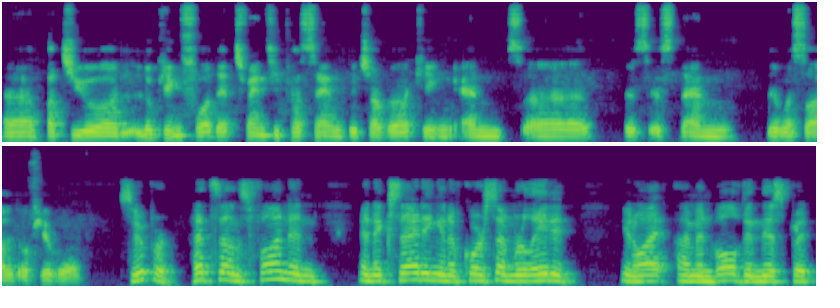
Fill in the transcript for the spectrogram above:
Uh, but you're looking for the 20% which are working, and uh, this is then the result of your work. Super. That sounds fun and, and exciting. And of course, I'm related. You know, I, I'm involved in this, but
